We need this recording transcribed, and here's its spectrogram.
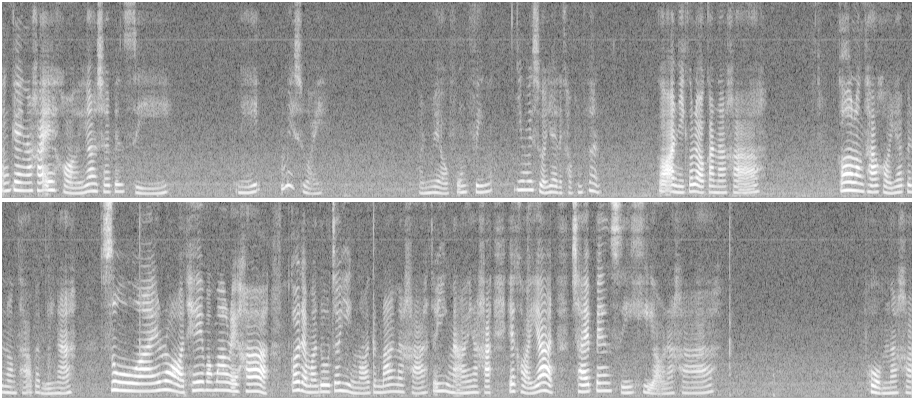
กางเกงนะคะ เอขออนุญาตใช้เป็นสี นี้ไม่สวยหวานแหววฟุ้งฟิ้ง ยิ่งไม่สวยใหญ่เลยค่ะเพื่อนๆ ก็อันนี้ก็แล้วกันนะคะ ก็รองเท้าขออนุญาตเป็นรองเท้าแบบนี้นะ สวยหล่อเท่มากๆเลยค่ะ ก็เดี๋ยวมาดูเจ้าหญิงน้อยกันบ้างนะคะ เจ้าหญิงน้อยนะคะเอขออนุญาตใช้เป็นสีเขียวนะคะ ผมนะคะ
